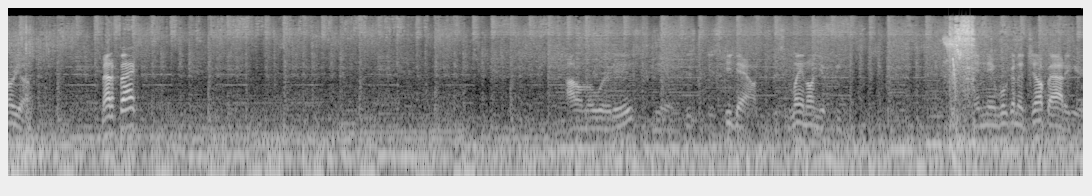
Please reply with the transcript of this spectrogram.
Hurry up. Matter of fact, I don't know where it is. Yeah, just, just get down. Just land on your feet. And then we're gonna jump out of here.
